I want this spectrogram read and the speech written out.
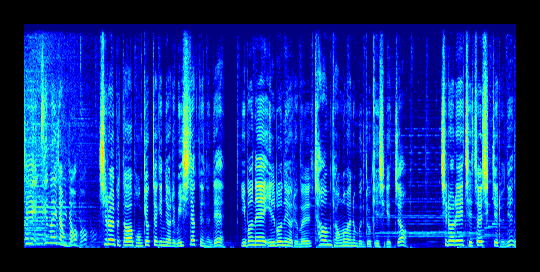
후쿠오카시 생활 정보 7월부터 본격적인 여름이 시작됐는데 이번에 일본의 여름을 처음 경험하는 분도 계시겠죠? 7월의 제철 식재료는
